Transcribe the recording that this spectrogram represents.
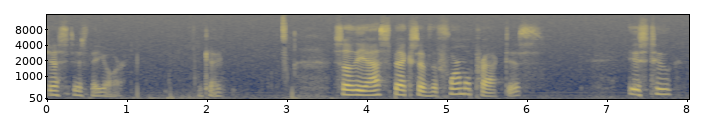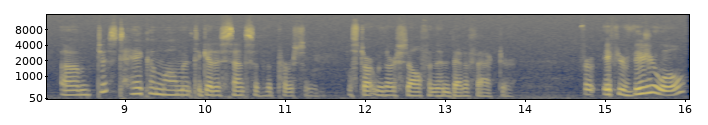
just as they are. Okay? So, the aspects of the formal practice is to um, just take a moment to get a sense of the person. We'll start with ourself and then benefactor. For, if you're visual,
